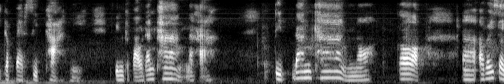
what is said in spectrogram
4,400 กับ 80 ค่ะนี่เป็นกระเป๋าด้านข้างนะคะ ติดด้านข้างเนาะก็เอาไว้ใส่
